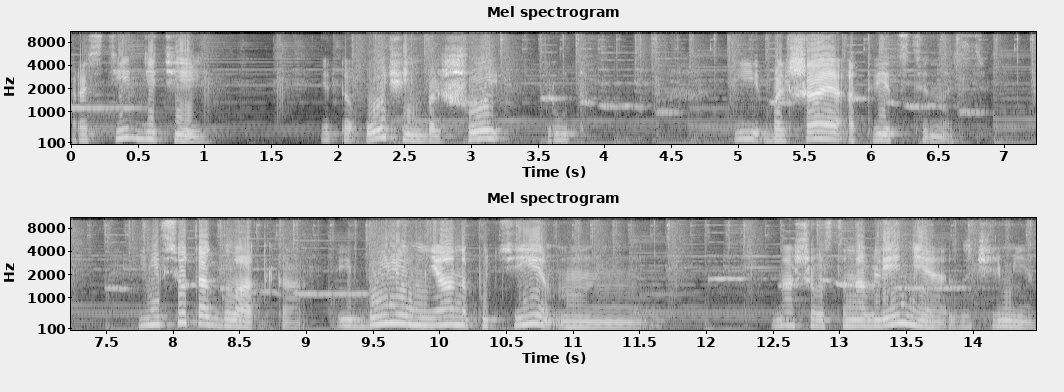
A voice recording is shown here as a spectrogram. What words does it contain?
растить детей – это очень большой труд и большая ответственность. И не все так гладко. И были у меня на пути нашего становления с дочерьми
